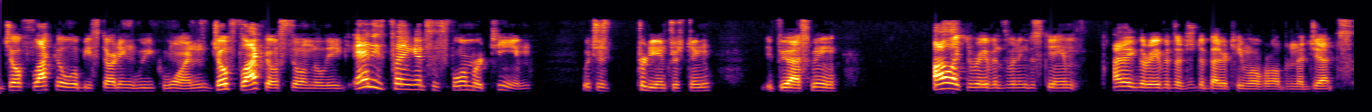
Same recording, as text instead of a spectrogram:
Joe Flacco will be starting week one. Joe Flacco is still in the league, and he's playing against his former team, which is pretty interesting, if you ask me. I like the Ravens winning this game. I think the Ravens are just a better team overall than the Jets.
